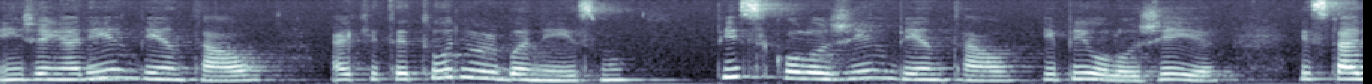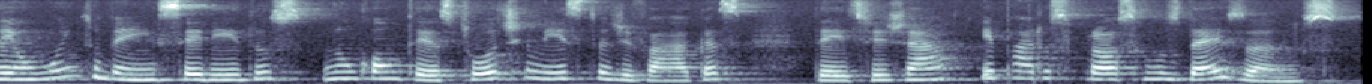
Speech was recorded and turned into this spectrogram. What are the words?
engenharia ambiental, arquitetura e urbanismo, psicologia ambiental e biologia estariam muito bem inseridos num contexto otimista de vagas desde já e para os próximos 10 anos.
